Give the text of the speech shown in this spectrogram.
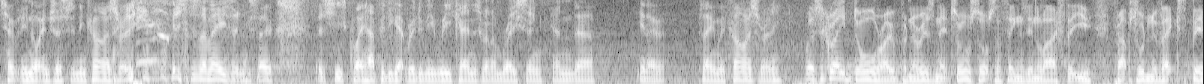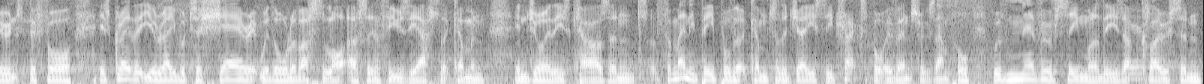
totally not interested in cars, really, which is amazing. So, but she's quite happy to get rid of me weekends when I'm racing, and uh, you know, playing with cars, really. Well, it's a great door opener, isn't it, to all sorts of things in life that you perhaps wouldn't have experienced before. It's great that you're able to share it with all of us lot, us enthusiasts that come and enjoy these cars. And for many people that come to the JEC track sport events, for example, we've never have seen one of these up yeah. close, and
